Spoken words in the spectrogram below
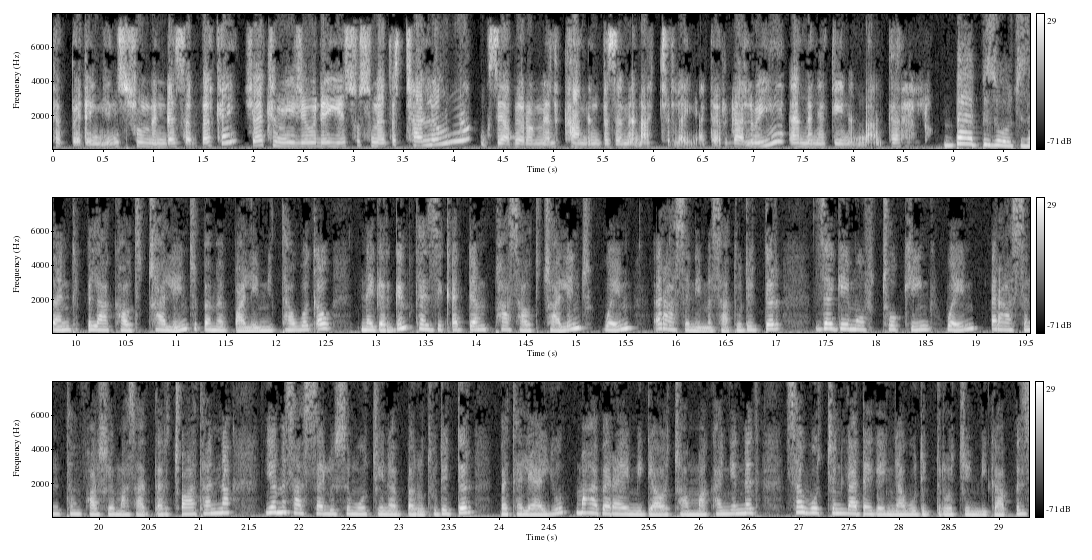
ከበደኝን እሱም እንደሰበከኝ ሸክም ይዤ ወደ ኢየሱስ መጥቻለሁና እግዚአብሔር መልካምን በዘመናችን ላይ ያደርጋል ብዬ እምነቴን እናገራለሁ። በብዙዎች ዘንድ blackout challenge በመባል የሚታወቀው ነገር ግን ከዚህ ቀደም pass out challenge ወይም ራስን የመሳት ውድድር the game of choking ወይም ራስን ትንፋሽ የማሳጠር ጨዋታና የመሳሰሉ ስሞች የነበሩት ውድድር በተለያዩ ማህበራዊ ሚዲያዎች አማካኝነት ሰዎችን ለአደገኛ ውድድሮች የሚጋብዝ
